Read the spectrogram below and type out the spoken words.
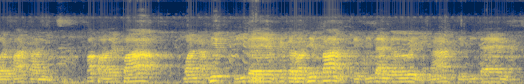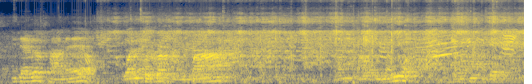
ลอยฟ้ากันพระป่าลอยฟ้า วันอาทิตย์สีแดงให้เกิดวันอาทิตย์บ้านติดสีแดงเลยนะติดสีแดงสีแดงเริ่มขาดแล้ว วันศุกร์ก็สีฟ้าวันเสาร์สีม่วงวันอาทิตย์สีแ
